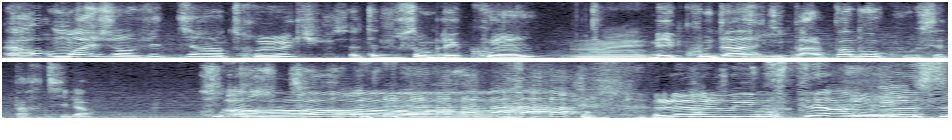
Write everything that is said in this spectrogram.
Alors, moi, j'ai envie de dire un truc, ça va peut-être vous sembler con, Oui. mais Kuda, il parle pas beaucoup cette partie-là. Oh Le Winston veut se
